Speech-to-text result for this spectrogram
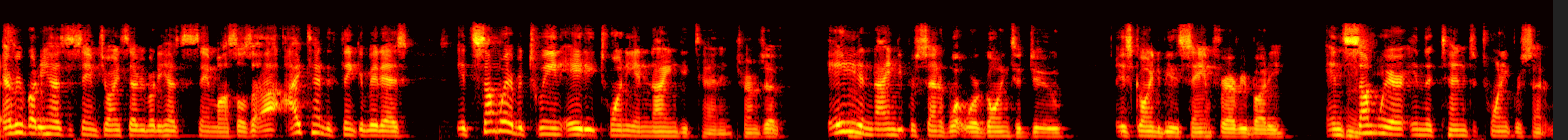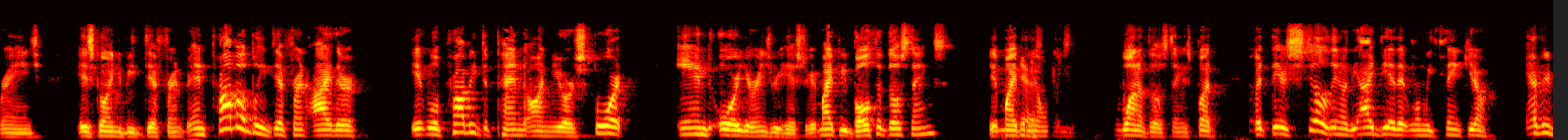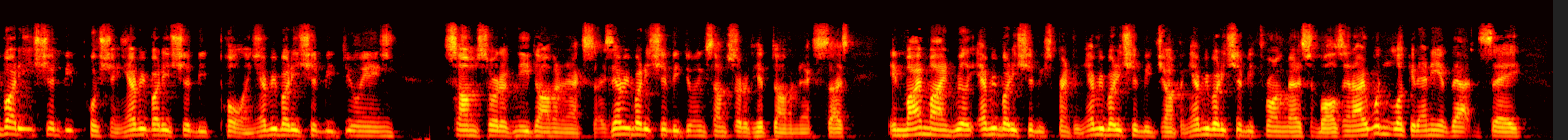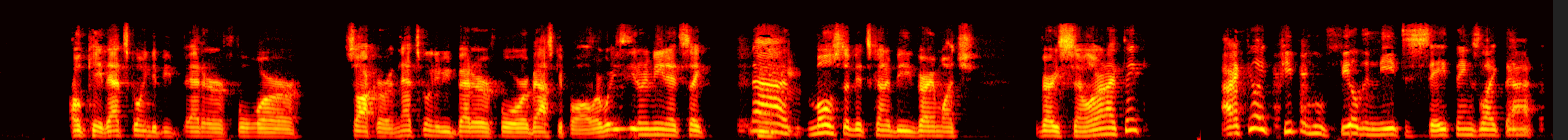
Everybody has the same joints. Everybody has the same muscles. I, I tend to think of it as it's somewhere between 80 20 and 90 10 in terms of 80 to 90 percent of what we're going to do is going to be the same for everybody and hmm. somewhere in the 10 to 20 percent range is going to be different and probably different either it will probably depend on your sport and or your injury history it might be both of those things it might yes. be only one of those things but but there's still you know the idea that when we think you know everybody should be pushing, everybody should be pulling, everybody should be doing some sort of knee dominant exercise, everybody should be doing some sort of hip dominant exercise. In my mind, really, everybody should be sprinting, everybody should be jumping, everybody should be throwing medicine balls. And I wouldn't look at any of that and say, okay, that's going to be better for soccer and that's going to be better for basketball or what you know what I mean? It's like, nah, mm-hmm. most of it's going to be very much very similar. And I think I feel like people who feel the need to say things like that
